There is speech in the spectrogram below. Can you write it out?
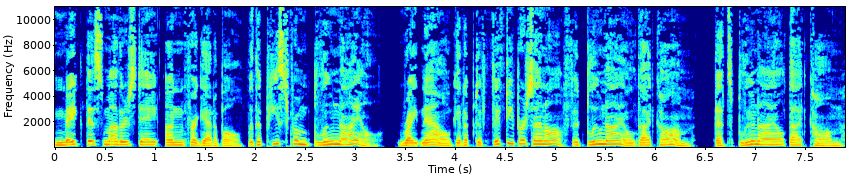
Make this Mother's Day unforgettable with a piece from Blue Nile. Right now, get up to 50% off at BlueNile.com. That's BlueNile.com.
